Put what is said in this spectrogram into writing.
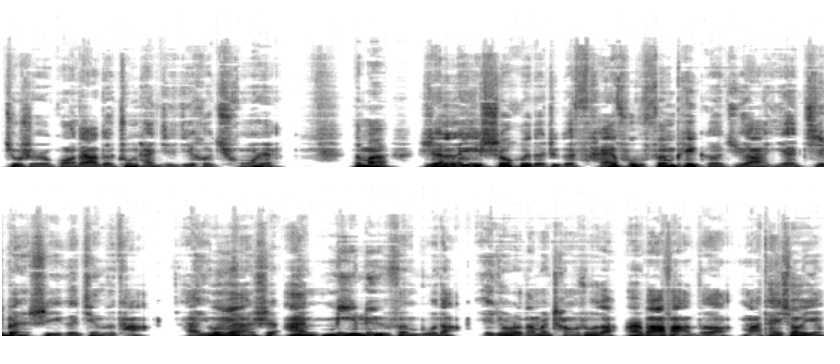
就是广大的中产阶级和穷人。那么人类社会的这个财富分配格局啊，也基本是一个金字塔啊，永远是按密律分布的，也就是咱们常说的二八法则、马太效应。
